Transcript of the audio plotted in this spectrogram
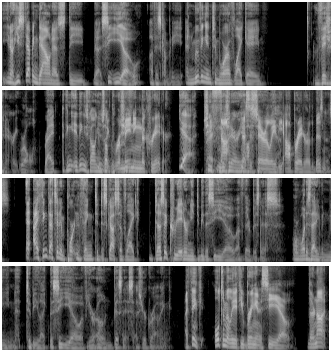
you know, he's stepping down as the uh, CEO of his company and moving into more of like a visionary role, right? I think I think he's calling He's himself like the chief- remaining the creator, yeah, chief right? not visionary officer. necessarily Yeah. the operator of the business. I- I think that's an important thing to discuss of like, does a creator need to be the CEO of their business? Or what does that even mean to be like the CEO of your own business as you're growing? I think ultimately, if you bring in a CEO, they're not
